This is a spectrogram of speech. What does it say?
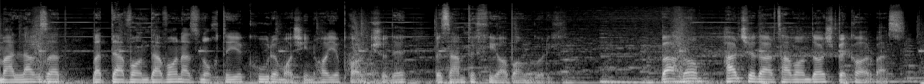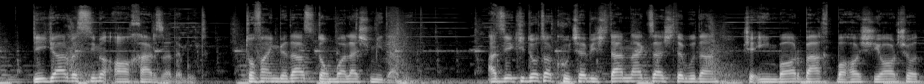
ملق زد و دوان دوان از نقطه کور ماشین های پارک شده به سمت خیابان گریخت. بهرام هرچه در توان داشت به کار بست. دیگر به سیم آخر زده بود. تفنگ به دست دنبالش میدوید. از یکی دو تا کوچه بیشتر نگذشته بودند که این بار بخت باهاش یار شد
